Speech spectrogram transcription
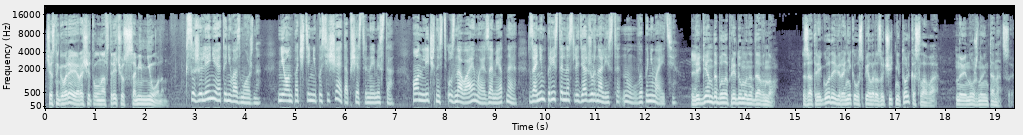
Честно говоря, я рассчитывал на встречу с самим Неоном. К сожалению, это невозможно. Неон почти не посещает общественные места. Он личность узнаваемая, заметная. За ним пристально следят журналисты, ну, вы понимаете. Легенда была придумана давно. За три года Вероника успела разучить не только слова, но и нужную интонацию.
